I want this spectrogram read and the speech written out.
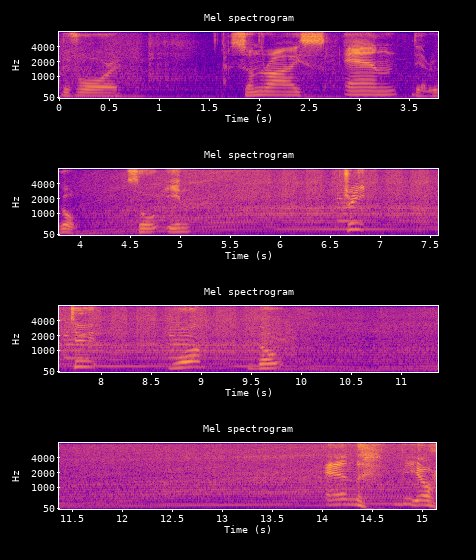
before sunrise, and there we go. So in three, two, one, go. And we are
